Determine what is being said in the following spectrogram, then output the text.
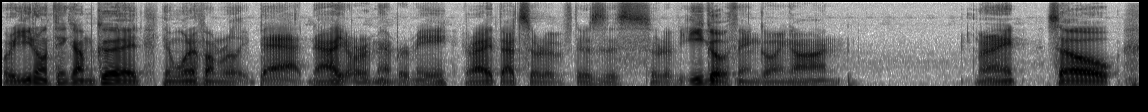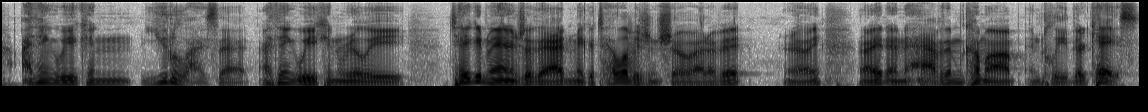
or you don't think I'm good, then what if I'm really bad? Now you'll remember me, right? That's sort of there's this sort of ego thing going on, right? So I think we can utilize that. I think we can really take advantage of that and make a television show out of it, really, right? And have them come up and plead their case.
